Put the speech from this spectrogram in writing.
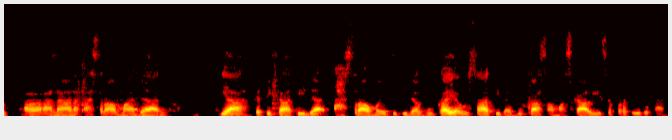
eh, anak-anak asrama dan ya ketika tidak asrama itu tidak buka ya usaha tidak buka sama sekali seperti itu kan.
